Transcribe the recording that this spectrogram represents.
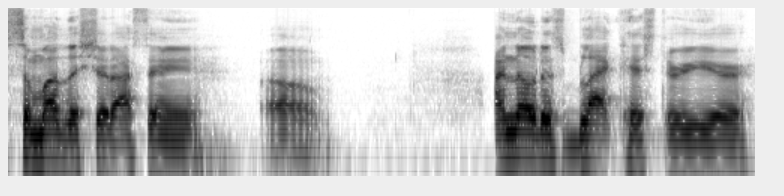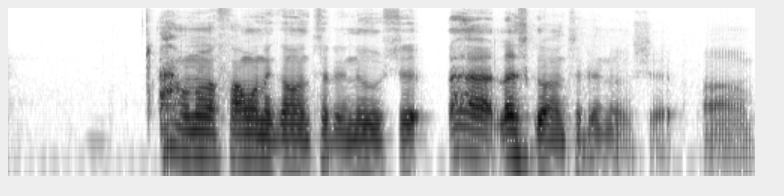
some other shit I seen. Um, I know this Black History Year. I don't know if I want to go into the new shit. Uh, let's go into the new shit. Um,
